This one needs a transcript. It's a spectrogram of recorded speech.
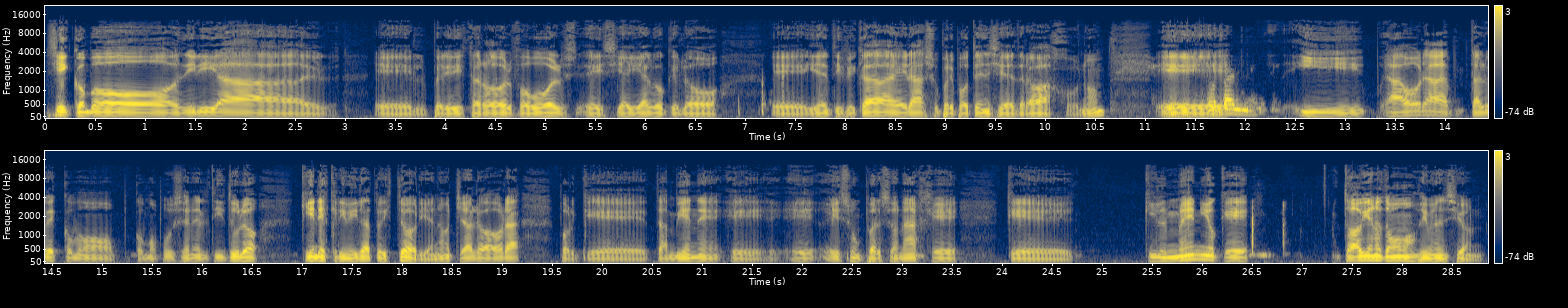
Sí, como diría el, periodista Rodolfo Wolf, eh, si hay algo que lo eh, identificaba era su prepotencia de trabajo, ¿no? Eh, y ahora, tal vez como, como puse en el título, ¿quién escribirá tu historia, no? Chalo ahora, porque también es un personaje que quilmenio que todavía no tomamos dimensión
